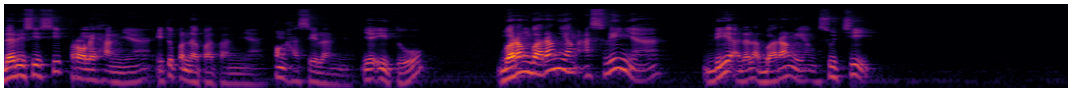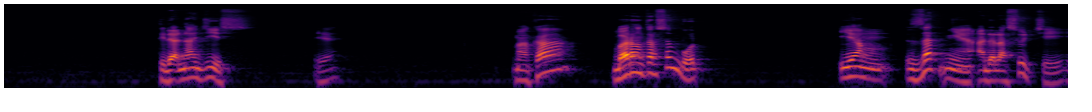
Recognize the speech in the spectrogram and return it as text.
dari sisi perolehannya, itu pendapatannya, penghasilannya, yaitu barang-barang yang aslinya dia adalah barang yang suci. Tidak najis, ya. Maka barang tersebut yang zatnya adalah suci,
